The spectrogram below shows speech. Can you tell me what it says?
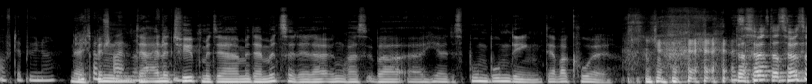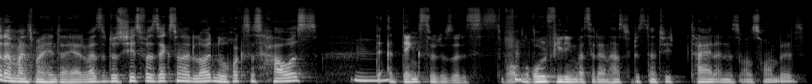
auf der Bühne? Ja, Nicht ich beim bin Schreiben, der eine. Typ mit der, mit der Mütze, der da irgendwas über äh, hier das Boom-Boom-Ding, der war cool. das, hör, das hörst du dann manchmal hinterher. Weißt du, du stehst vor 600 Leuten, du rockst das Haus, Mhm. da denkst du so, das ist das Rock'n'Roll-Feeling, was du dann hast. Du bist natürlich Teil eines Ensembles.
